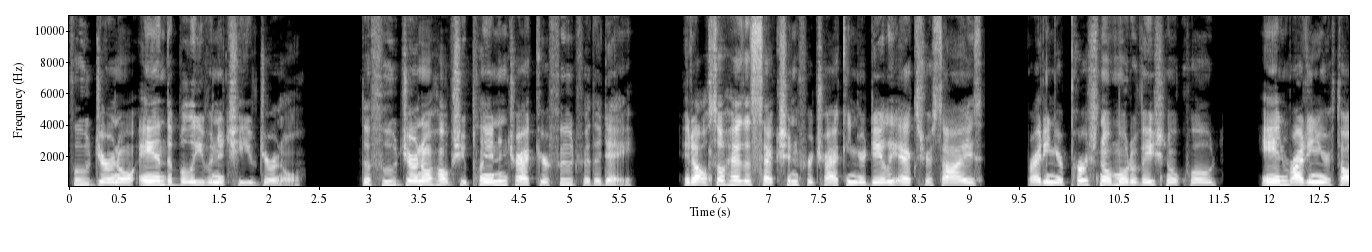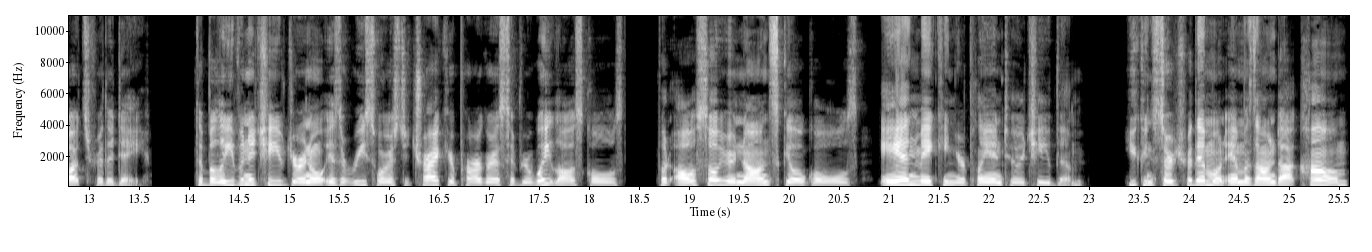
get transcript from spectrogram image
Food Journal and the Believe and Achieve Journal. The Food Journal helps you plan and track your food for the day. It also has a section for tracking your daily exercise writing your personal motivational quote, and writing your thoughts for the day. The Believe and Achieve Journal is a resource to track your progress of your weight loss goals, but also your non scale goals and making your plan to achieve them. You can search for them on Amazon.com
